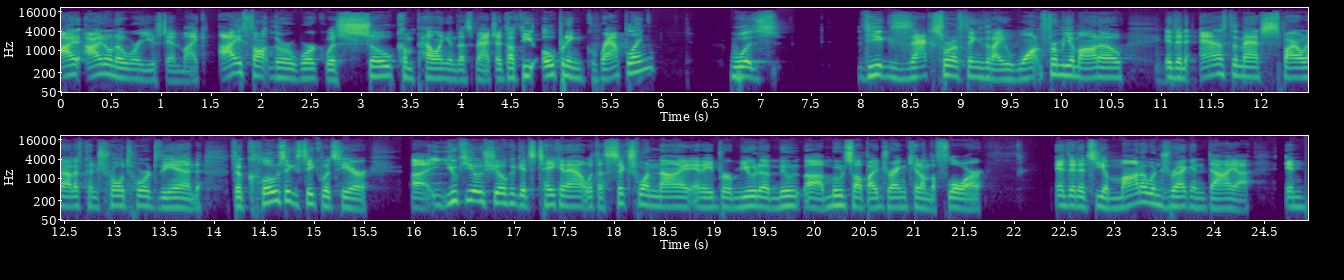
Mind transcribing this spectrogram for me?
I, I don't know where you stand, Mike. I thought their work was so compelling in this match. I thought the opening grappling was the exact sort of thing that I want from Yamato. And then as the match spiraled out of control towards the end, the closing sequence here, uh, Yuki Yoshioka gets taken out with a 619 and a Bermuda moon, uh, moonsault by Dragon Kid on the floor. And then it's Yamato and Dragon Dia. And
